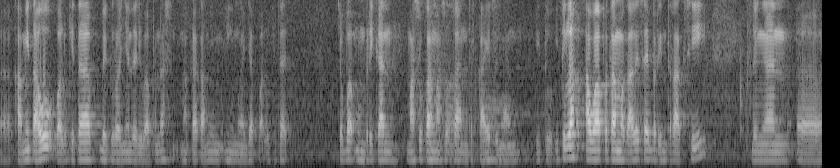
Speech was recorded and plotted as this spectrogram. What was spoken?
Eh, kami tahu kalau kita backgroundnya dari Bapenas, maka kami ingin mengajak Pak Lu kita coba memberikan masukan-masukan terkait dengan itu. Itulah awal pertama kali saya berinteraksi dengan eh,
